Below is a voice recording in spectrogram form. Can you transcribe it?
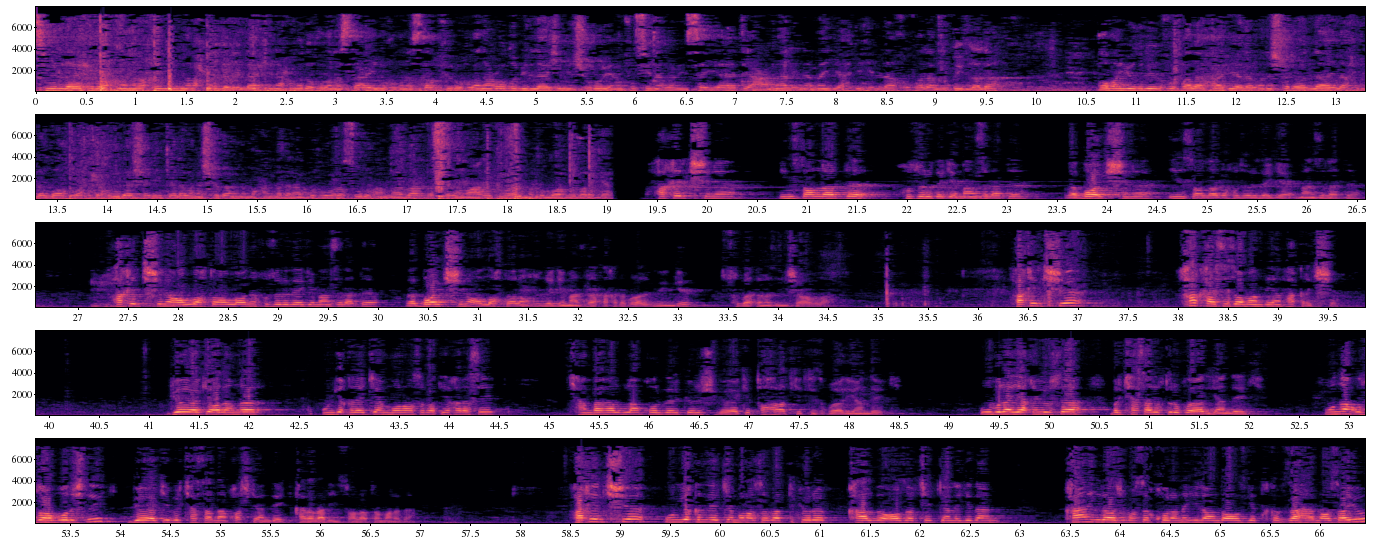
بسم الله الرحمن الرحيم. إن الحمد لله نحمده ونستعينه ونستغفره ونعوذ بالله من شرور أنفسنا ومن سيئات أعمالنا. من يهده الله فلا مضل له ومن يضلله فلا هادي له. ونشهد أن لا إله إلا الله وحده لا شريك له. ونشهد أن محمدا عبده ورسوله. أما بعد السلام عليكم ورحمة الله وبركاته. Faqir kishini insonlarni huzuridagi manzilati va boy kishini insonlarni huzuridagi manzilati faqir kishini Alloh taoloning huzuridagi manzilati va boy kishini Alloh taoloning huzuridagi manzilati haqida bo'ladi bugungi suhbatimiz inshaalloh. Faqir kishi har qaysi zamonda ham faqir kishi. Go'yoki odamlar unga qilayotgan munosabatiga qarasak, kambag'al bilan qo'l berib ko'rish go'yoki tahorat ketkizib qo'yadigandek. U bilan yaqin yursa bir kasallik turib qo'yadigandek. Undan uzoq bo'lishlik go'yoki bir kasaldan qochgandek qaraladi insonlar tomonidan. Faqir kishi unga qilinayotgan munosabatni ko'rib, qalbi ozor chekkanligidan qani iloji bo'lsa qo'lini ilonni og'ziga tiqib zaharni olsa-yu,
